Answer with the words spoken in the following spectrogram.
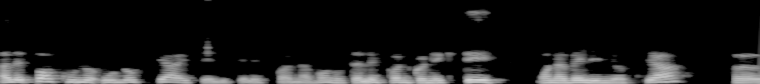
À l'époque où, Nokia était les téléphones, avant nos téléphones connectés, on avait les Nokia. Euh,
